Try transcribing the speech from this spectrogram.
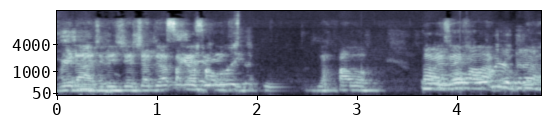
Verdade, ele já, já deu essa Já resenha falou isso aqui. aqui. Já falou. Não, mas eu ia falar. Will, drama.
